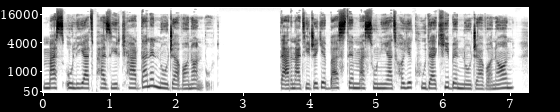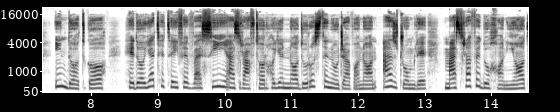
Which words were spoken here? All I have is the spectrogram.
مسئولیت پذیر کردن نوجوانان بود. در نتیجه بست مسئولیت های کودکی به نوجوانان، این دادگاه هدایت طیف وسیعی از رفتارهای نادرست نوجوانان از جمله مصرف دخانیات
